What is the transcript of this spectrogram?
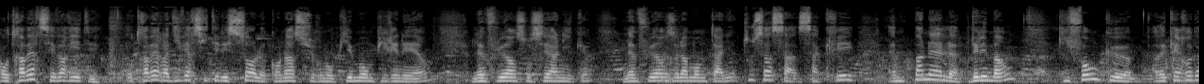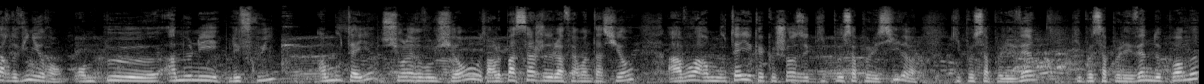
Au travers ces variétés, au travers la diversité des sols qu'on a sur nos piémonts pyrénéens, l'influence océanique, l'influence de la montagne, tout ça, ça, crée un panel d'éléments qui font que, avec un regard de vigneron, on peut amener les fruits en bouteille sur les révolutions, le passage de la fermentation, à avoir en bouteille quelque chose qui peut s'appeler cidre, qui peut s'appeler vin, qui peut s'appeler vin de pomme,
